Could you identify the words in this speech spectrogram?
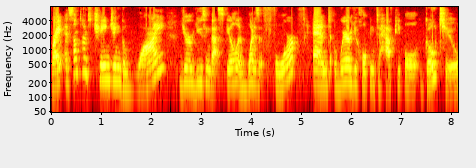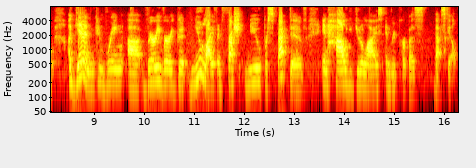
right? And sometimes changing the why you're using that skill and what is it for and where are you hoping to have people go to, again, can bring a very, very good new life and fresh new perspective in how you utilize and repurpose that skill.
